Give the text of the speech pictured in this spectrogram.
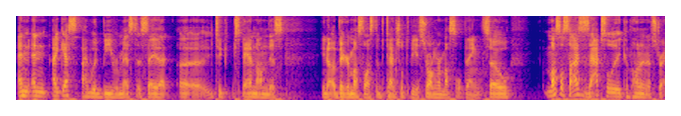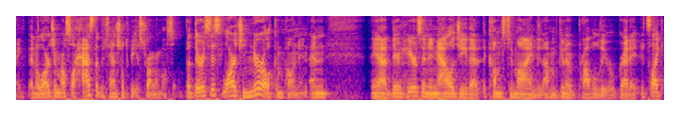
and and I guess I would be remiss to say that uh, uh, to expand on this, you know, a bigger muscle has the potential to be a stronger muscle thing. So muscle size is absolutely a component of strength, and a larger muscle has the potential to be a stronger muscle. But there's this large neural component, and yeah, there here's an analogy that comes to mind, and I'm gonna probably regret it. It's like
